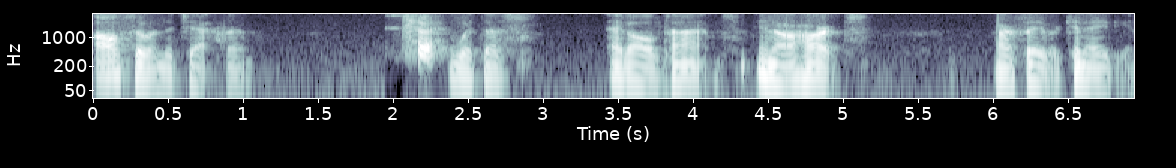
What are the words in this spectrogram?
also in the chat room with us at all times, in our hearts, our favorite Canadian.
